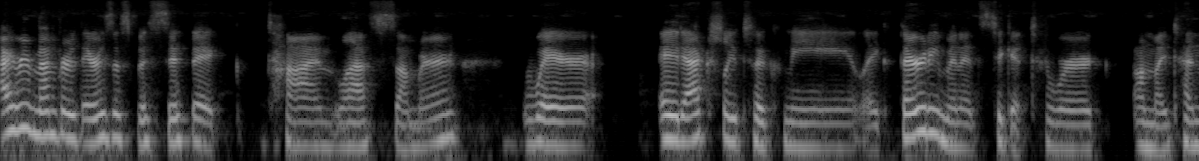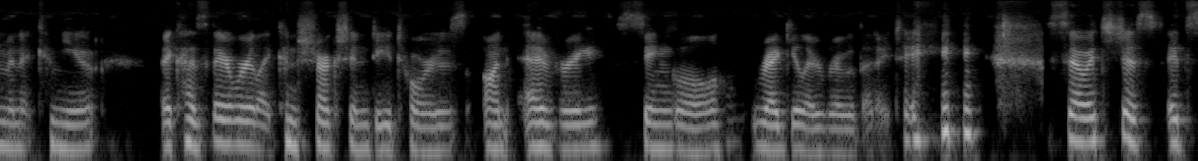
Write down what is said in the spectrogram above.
I remember there was a specific time last summer where it actually took me like 30 minutes to get to work on my 10 minute commute because there were like construction detours on every single regular road that I take. so it's just, it's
